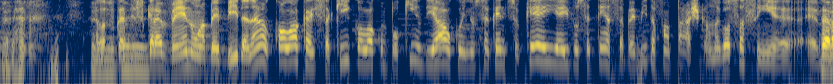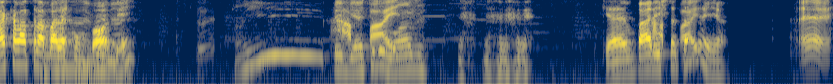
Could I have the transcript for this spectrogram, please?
Ela fica descrevendo uma bebida, né? Coloca isso aqui, coloca um pouquinho de álcool e não sei o que, não sei o que, e aí você tem essa bebida fantástica. É um negócio assim. É, é... Será que ela trabalha ah, com o é Bob, hein? Ih, peguete do Bob. que é um barista Rapaz, também, ó. É,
